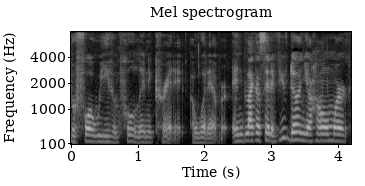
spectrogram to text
before we even pull any credit or whatever. And like I said, if you've done your homework,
